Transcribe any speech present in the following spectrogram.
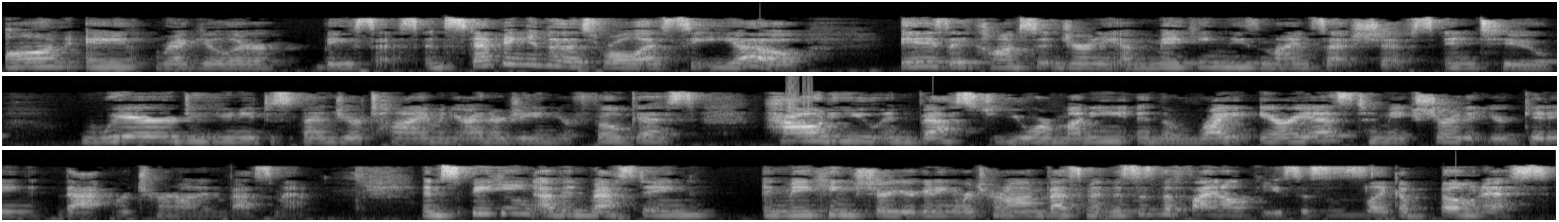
on a regular basis. And stepping into this role as CEO is a constant journey of making these mindset shifts into where do you need to spend your time and your energy and your focus? How do you invest your money in the right areas to make sure that you're getting that return on investment? And speaking of investing and making sure you're getting a return on investment, this is the final piece. This is like a bonus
